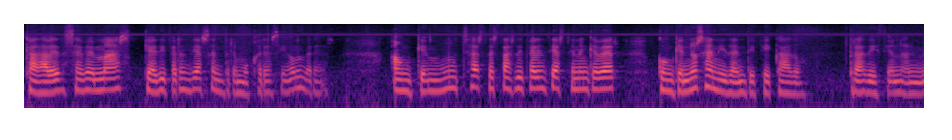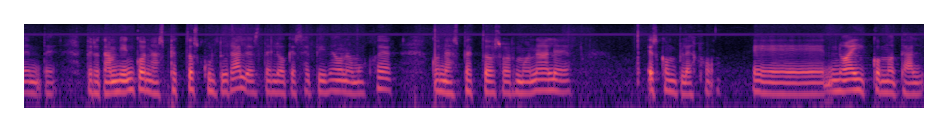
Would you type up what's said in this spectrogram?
cada vez se ve más que hay diferencias entre mujeres y hombres, aunque muchas de estas diferencias tienen que ver con que no se han identificado tradicionalmente, pero también con aspectos culturales de lo que se pide a una mujer, con aspectos hormonales. Es complejo. Eh, no hay como tal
